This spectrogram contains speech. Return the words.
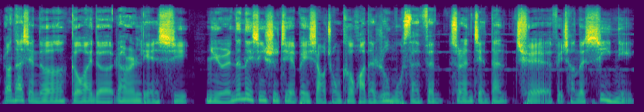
让她显得格外的让人怜惜。女人的内心世界被小虫刻画的入木三分，虽然简单，却非常的细腻。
